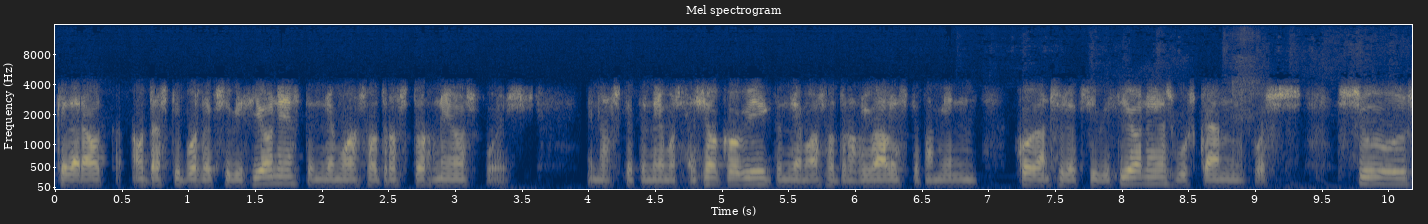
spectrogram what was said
quedará otros tipos de exhibiciones, tendremos otros torneos pues en los que tendremos a Djokovic, tendremos otros rivales que también juegan sus exhibiciones, buscan pues sus,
